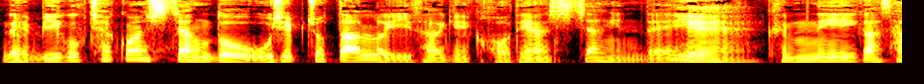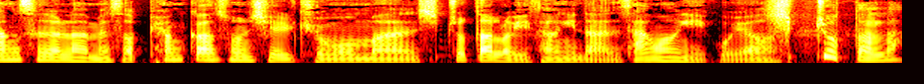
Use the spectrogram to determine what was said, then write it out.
네, 미국 채권 시장도 50조 달러 이상의 거대한 시장인데 예. 금리가 상승을 하면서 평가 손실 규모만 10조 달러 이상이 난 상황이고요. 10조 달러?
